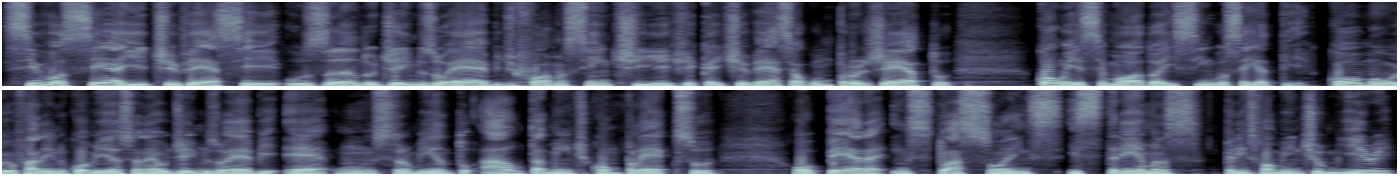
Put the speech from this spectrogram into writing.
Se você aí tivesse usando o James Webb de forma científica e tivesse algum projeto com esse modo, aí sim você ia ter. Como eu falei no começo, né, o James Webb é um instrumento altamente complexo, opera em situações extremas, principalmente o MIRI,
